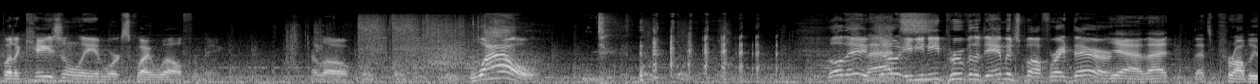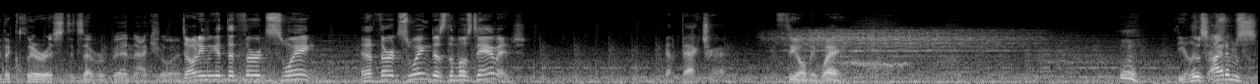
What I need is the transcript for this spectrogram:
but occasionally it works quite well for me. Hello. Wow! well, there, if you, if you need proof of the damage buff right there, Yeah, that that's probably the clearest it's ever been, actually. don't even get the third swing. And the third swing does the most damage. Gotta backtrack. It's the only way. the Those items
